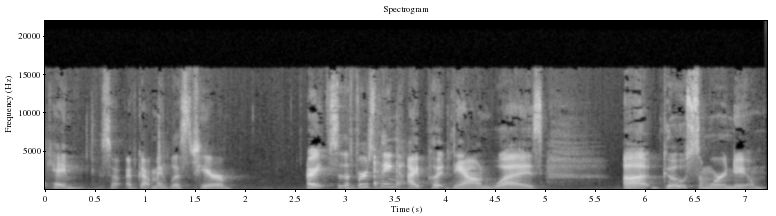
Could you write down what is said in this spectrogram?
Okay, so I've got my list here. All right, so the first thing I put down was uh, go somewhere new.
